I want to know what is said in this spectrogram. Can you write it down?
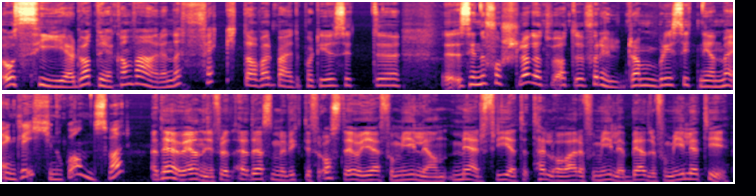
Og Ser du at det kan være en effekt av Arbeiderpartiet sitt, uh, sine forslag? At, at foreldrene blir sittende igjen med egentlig ikke noe ansvar? Det er jeg uenig i. for Det som er viktig for oss, det er å gi familiene mer frihet til å være familie, bedre familietid.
